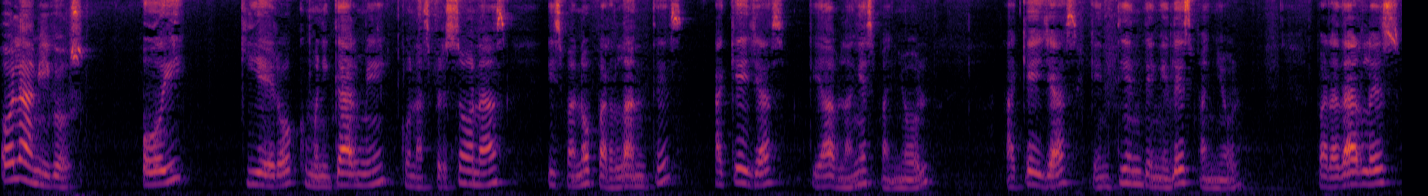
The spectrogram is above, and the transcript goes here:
Hola amigos, hoy quiero comunicarme con las personas hispanoparlantes, aquellas que hablan español, aquellas que entienden el español, para darles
